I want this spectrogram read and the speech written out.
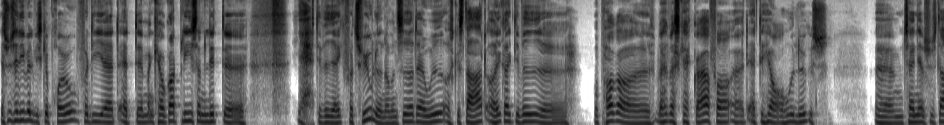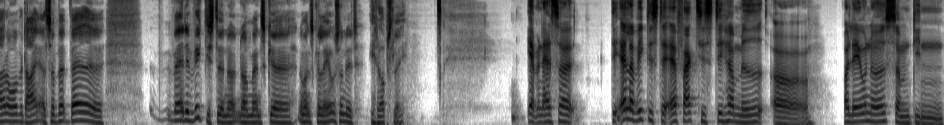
jeg synes alligevel, vi skal prøve, fordi at, at øh, man kan jo godt blive sådan lidt, uh, ja, det ved jeg ikke, fortvivlet, når man sidder derude og skal starte, og ikke rigtig ved, uh, hvor pokker, uh, hvad, hvad skal jeg gøre for, at, at det her overhovedet lykkes? Uh, Tanja, hvis vi starter over ved dig, altså hvad, hvad, hvad er det vigtigste, når, når, man, skal, når man skal lave sådan et, et opslag? Jamen altså, det allervigtigste er faktisk det her med at, at lave noget, som, din,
